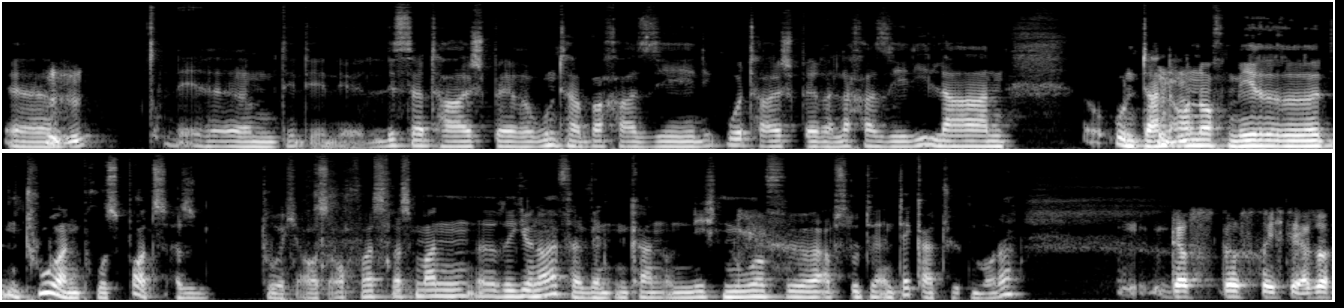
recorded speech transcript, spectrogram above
Äh, mhm ähm, die, die, die Listertalsperre, Unterbacher See, die Urtalsperre, Lachersee, die Lahn und dann mhm. auch noch mehrere Touren pro Spot. Also durchaus auch was, was man äh, regional verwenden kann und nicht nur für absolute Entdeckertypen, oder? Das, das ist richtig. Also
